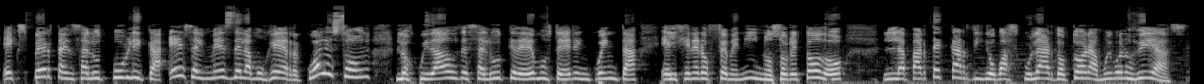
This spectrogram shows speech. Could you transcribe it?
experta en salud pública. Es el mes de la mujer. ¿Cuáles son los cuidados de salud que debemos tener en cuenta el género femenino? Sobre todo la parte cardiovascular. Doctora, muy buenos días.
